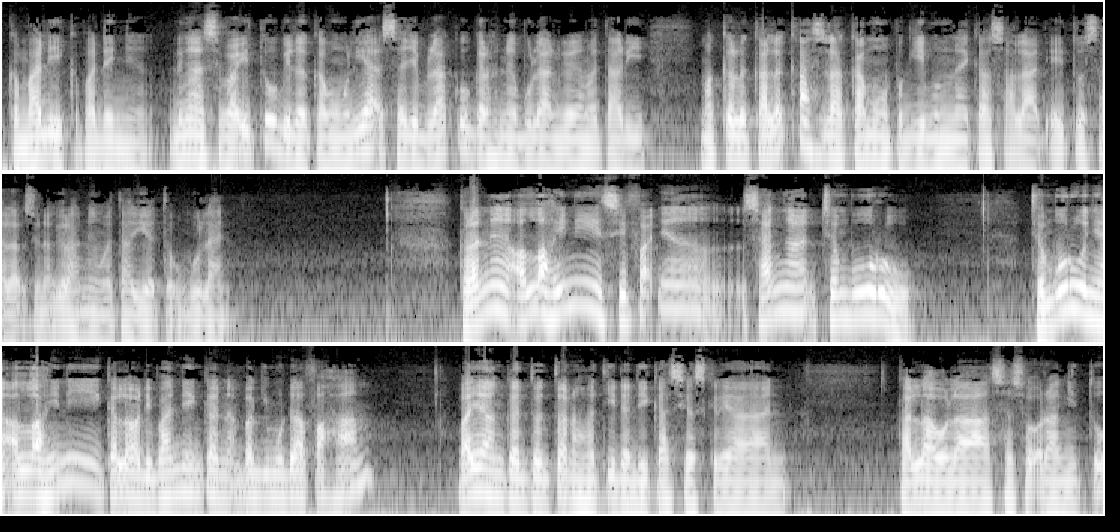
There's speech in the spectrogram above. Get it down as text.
kembali kepadanya. Dengan sebab itu bila kamu melihat saja berlaku gerhana bulan gerhana matahari, maka lekas-lekaslah kamu pergi menunaikan salat iaitu salat sunat gerhana matahari atau bulan. Kerana Allah ini sifatnya sangat cemburu. Cemburunya Allah ini kalau dibandingkan nak bagi mudah faham, bayangkan tuan-tuan hati dan dikasih sekalian, kalaulah seseorang itu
